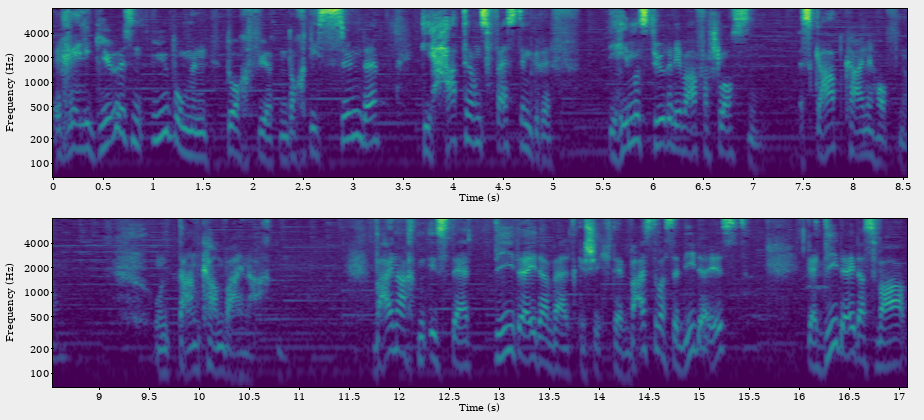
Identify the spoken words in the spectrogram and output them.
religiösen Übungen durchführten. Doch die Sünde, die hatte uns fest im Griff. Die Himmelstüre, die war verschlossen. Es gab keine Hoffnung. Und dann kam Weihnachten. Weihnachten ist der D-Day der Weltgeschichte. Weißt du, was der D-Day ist? Der D-Day, das war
